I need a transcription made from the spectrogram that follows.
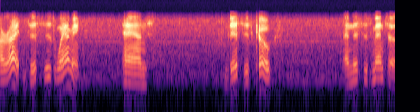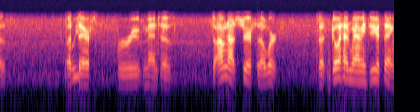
Alright, this is Whammy. And this is Coke. And this is Mentos. But Oh, yeah. they're fruit Mentos. So I'm not sure if they'll work. But go ahead, Whammy, do your thing.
